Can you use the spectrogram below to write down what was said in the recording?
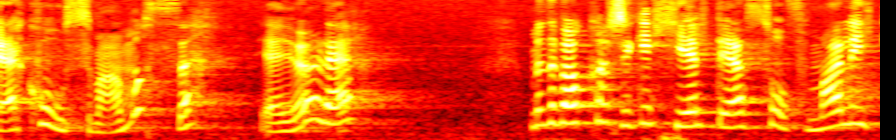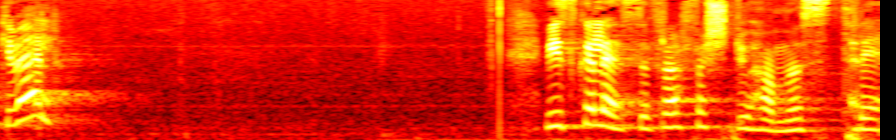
Jeg koser meg masse. Jeg gjør det. Men det var kanskje ikke helt det jeg så for meg likevel. Vi skal lese fra 1. Johannes 3.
